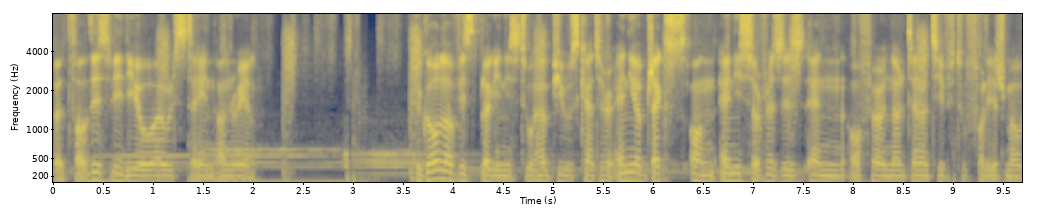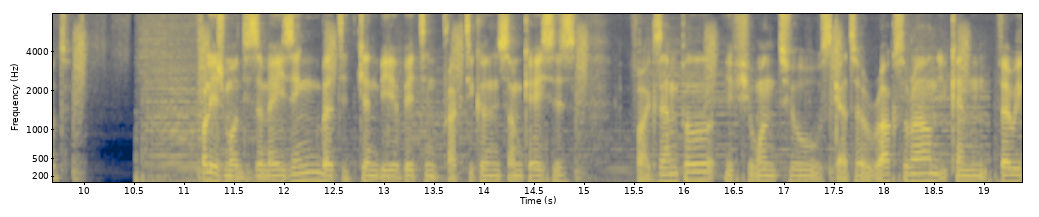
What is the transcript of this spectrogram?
but for this video I will stay in Unreal. The goal of this plugin is to help you scatter any objects on any surfaces and offer an alternative to foliage mode. Foliage mode is amazing, but it can be a bit impractical in some cases. For example, if you want to scatter rocks around, you can very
